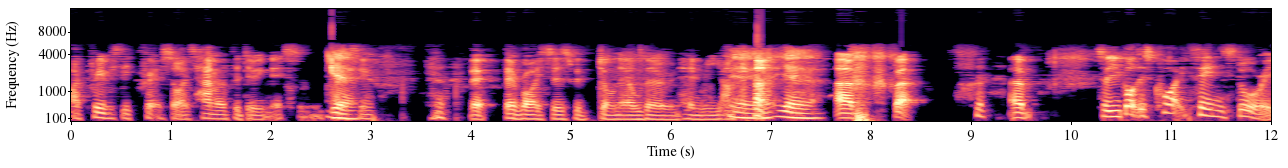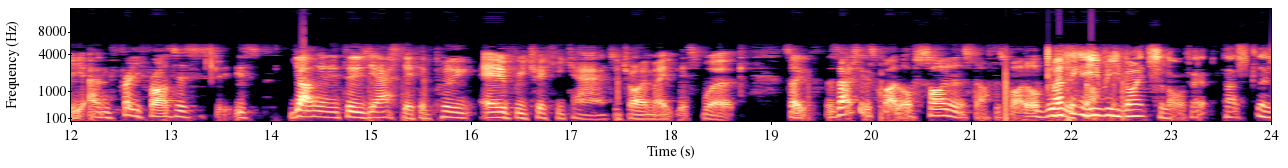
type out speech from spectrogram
I previously criticised Hammer for doing this and Yeah. their, their writers with John Elder and Henry Young. yeah, yeah, um, but um, so you've got this quite thin story, and Freddie Francis is young and enthusiastic and pulling every trick he can to try and make this work. So there's actually there's quite a lot of silent stuff. There's quite a lot of I think he rewrites a lot of it. That's, I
